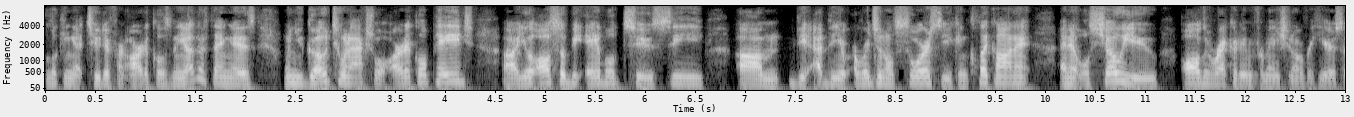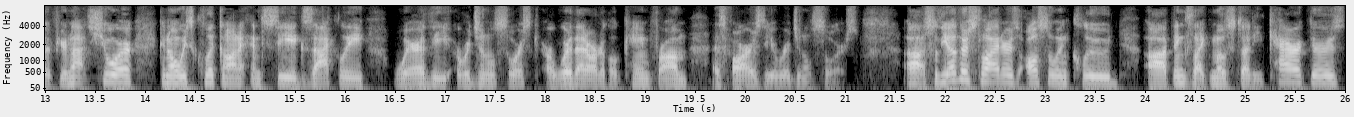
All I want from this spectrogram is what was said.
looking at two different articles. And the other thing is when you go to an actual article page uh, you'll also be able to see um, the, uh, the original source. You can click on it and it will show you all the record information over here. So if you're not sure, you can always click on it and see exactly where the original source or where that article came from as far as the original source. Uh, so the other sliders also include uh, things like most studied characters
